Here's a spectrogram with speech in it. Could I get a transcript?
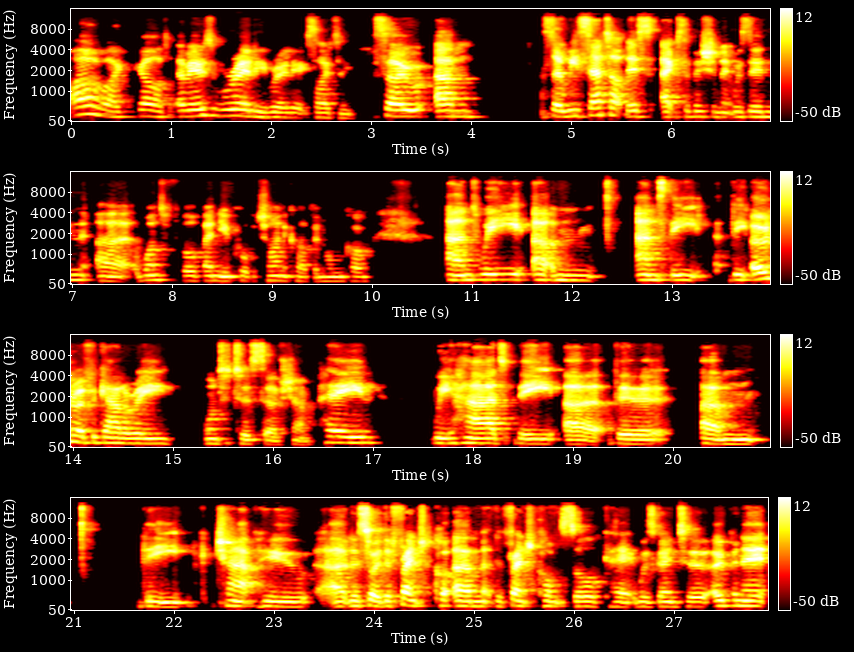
Oh my God. I mean, it was really, really exciting. So, um, so we set up this exhibition. It was in a wonderful venue called the China Club in Hong Kong, and we um, and the the owner of the gallery wanted to serve champagne. We had the uh, the um, the chap who uh, sorry the French um, the French consul was going to open it.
